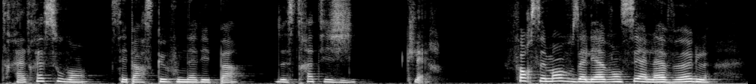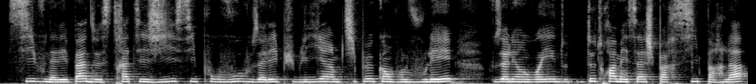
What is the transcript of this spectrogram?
très très souvent, c'est parce que vous n'avez pas de stratégie claire. Forcément, vous allez avancer à l'aveugle si vous n'avez pas de stratégie, si pour vous, vous allez publier un petit peu quand vous le voulez, vous allez envoyer deux, trois messages par-ci, par-là,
